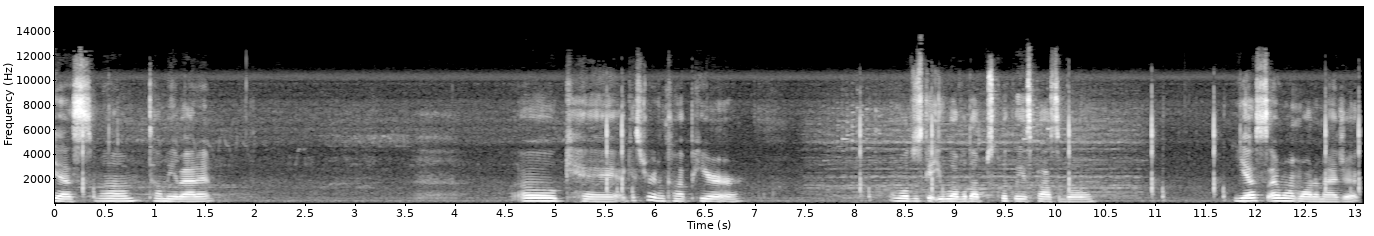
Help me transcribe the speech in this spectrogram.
Yes, well, tell me about it. Okay, I guess we're gonna come up here. And we'll just get you leveled up as quickly as possible. Yes, I want water magic.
